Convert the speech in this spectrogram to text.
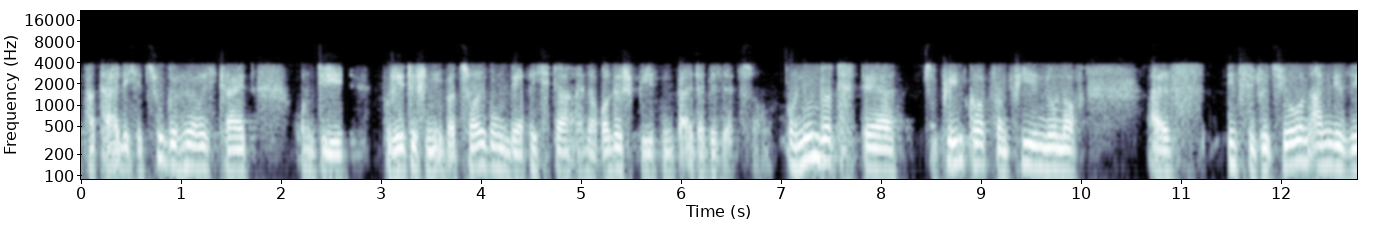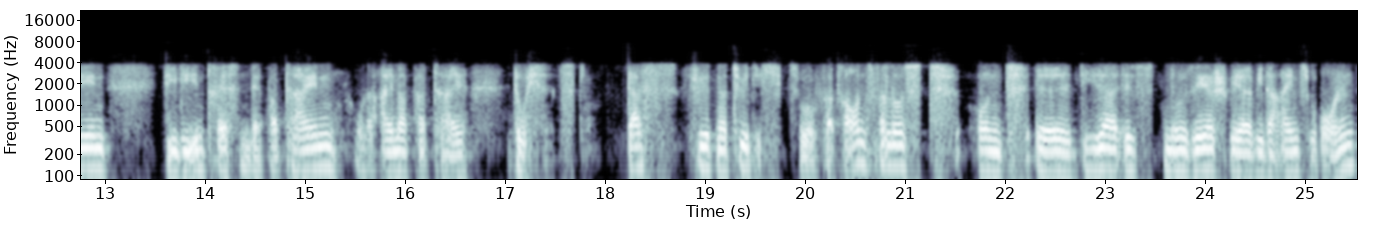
parteiliche Zugehörigkeit und die politischen Überzeugungen der Richter eine Rolle spielten bei der Besetzung. Und nun wird der Supreme Court von vielen nur noch als Institution angesehen, die die Interessen der Parteien oder einer Partei durchsetzt. Das führt natürlich zu Vertrauensverlust und äh, dieser ist nur sehr schwer wieder einzuholen.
